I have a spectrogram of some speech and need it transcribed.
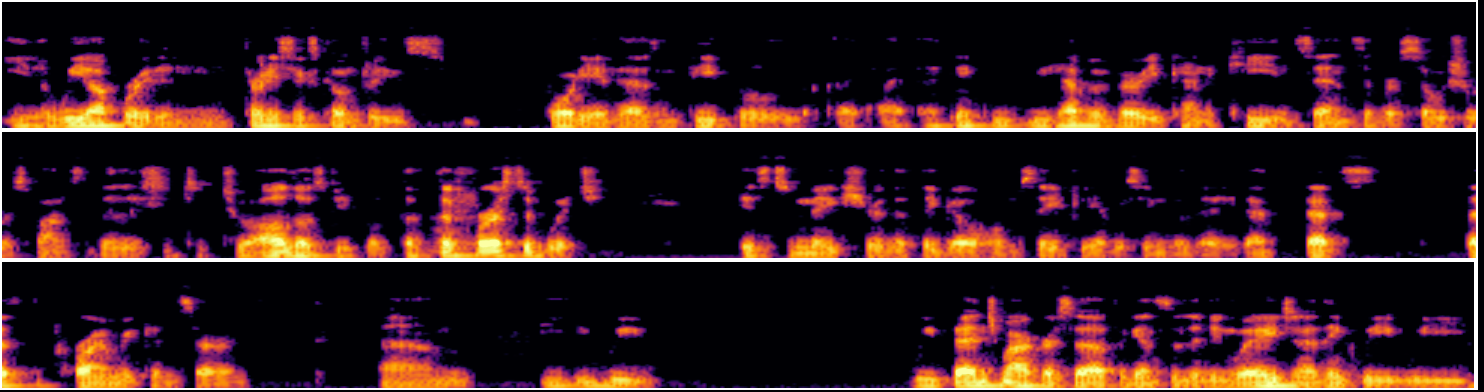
you know, we operate in 36 countries, 48,000 people. I, I, think we have a very kind of keen sense of our social responsibility to, to all those people. The, the first of which is to make sure that they go home safely every single day. That that's that's the primary concern. Um, we we benchmark ourselves against the living wage, and I think we we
